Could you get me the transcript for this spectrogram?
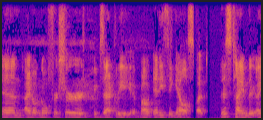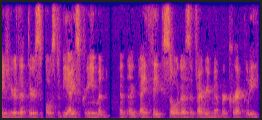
And I don't know for sure exactly about anything else, but this time I hear that there's supposed to be ice cream and, and I, I think sodas, if I remember correctly.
